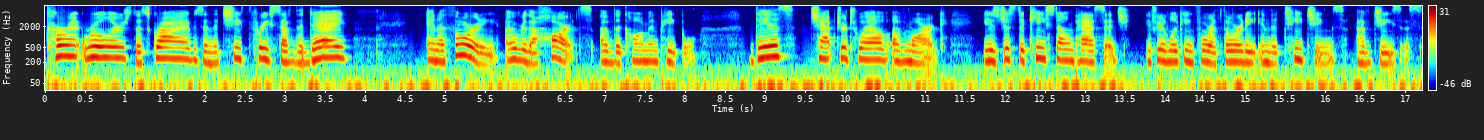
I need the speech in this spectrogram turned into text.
current rulers, the scribes, and the chief priests of the day and authority over the hearts of the common people. This chapter 12 of Mark is just a keystone passage if you're looking for authority in the teachings of Jesus.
